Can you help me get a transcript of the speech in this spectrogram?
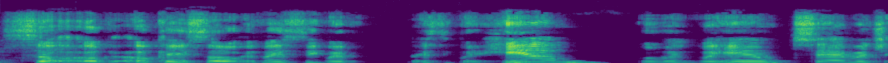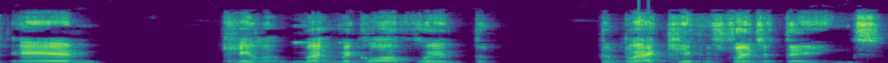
So okay, so basically with basically with him, with, with him, Savage, and Caleb McLaughlin, the, the black kid from Stranger Things,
